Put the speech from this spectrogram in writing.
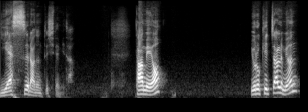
yes라는 뜻이 됩니다. 다음에요. 이렇게 자르면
